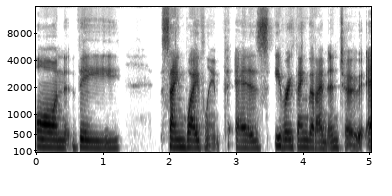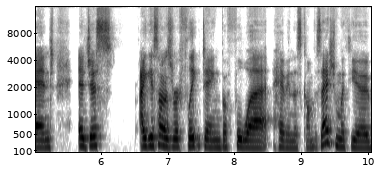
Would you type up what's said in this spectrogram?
on the same wavelength as everything that I'm into. And it just, I guess I was reflecting before having this conversation with you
